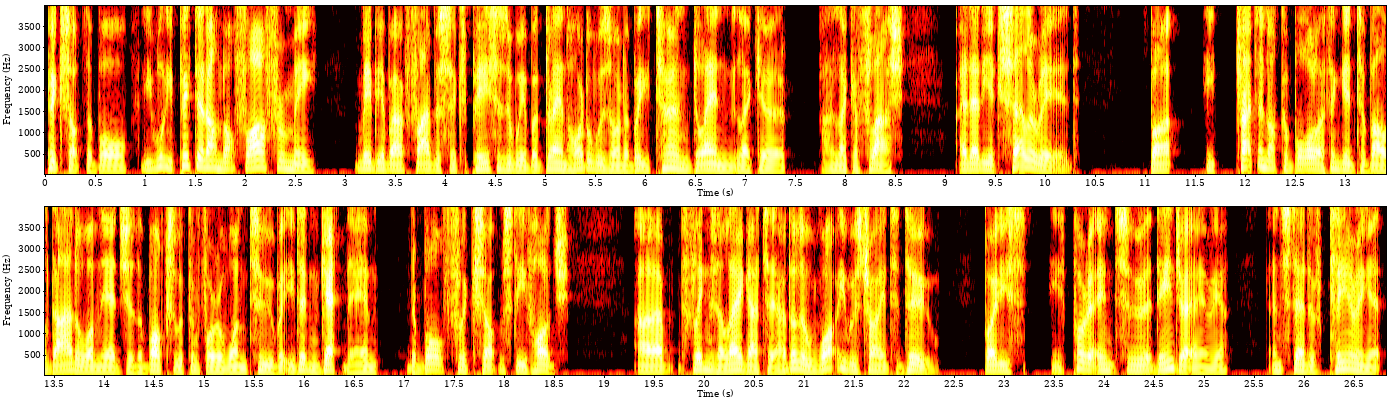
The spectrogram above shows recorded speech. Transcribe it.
picks up the ball. He, he picked it up not far from me, maybe about five or six paces away. But Glenn Hoddle was on it. But he turned Glenn like a like a flash, and then he accelerated. But he tried to knock a ball, I think, into Valdano on the edge of the box, looking for a one-two, but he didn't get there. And the ball flicks up, and Steve Hodge uh, flings a leg at it. I don't know what he was trying to do, but he's he's put it into a danger area instead of clearing it.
